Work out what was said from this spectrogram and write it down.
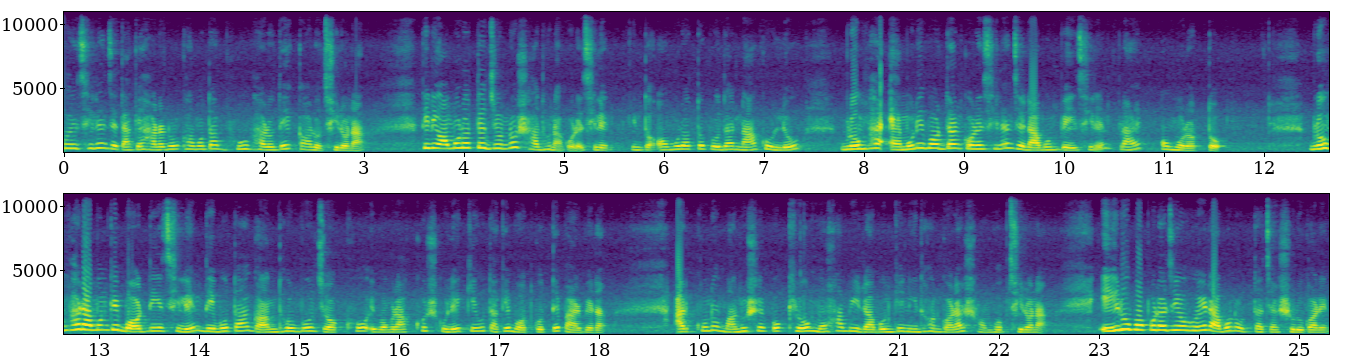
হয়েছিলেন যে তাকে হারানোর ক্ষমতা ভূ ভারতে কারও ছিল না। তিনি অমরত্বের জন্য সাধনা করেছিলেন, কিন্তু অমরত্ব প্রদান না করলেও ব্রহ্মা এমনই বরদান করেছিলেন যে রাবণ পেয়েছিলেন প্রায় অমরত্ব। ব্রহ্মা রাবণকে বর দিয়েছিলেন দেবতা, গান্ধর্ব, যক্ষ এবং রাক্ষসকুলে কেউ তাকে বধ করতে পারবে না। আর কোনো মানুষের পক্ষেও মহাবীর রাবণকে নিধন করা সম্ভব ছিল না। এইরূপ অপরাজেয় হয়ে রাবণ অত্যাচার শুরু করেন।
